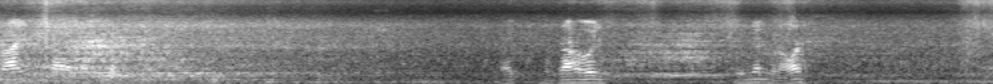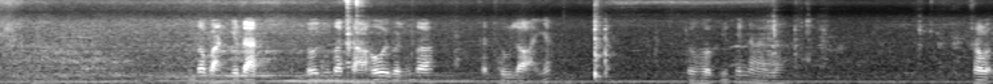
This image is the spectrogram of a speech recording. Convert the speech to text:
đây, Đấy, ra hơi nguyên nhân của nó này. Chúng ta bản cái đặt rồi chúng ta xả hơi và chúng ta thật thử lại nhé trường hợp như thế này là sao vậy?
